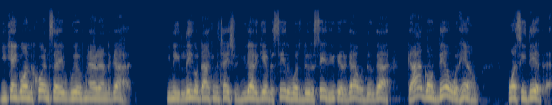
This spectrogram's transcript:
You can't go into court and say we're married under God. You need legal documentation. You got to give to Caesar what to do to Caesar. You give to God what to do to God. God gonna deal with him once he did that.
